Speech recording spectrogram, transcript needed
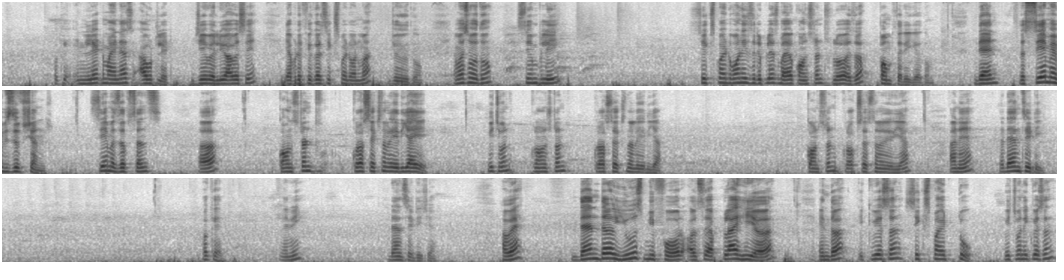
okay inlet minus outlet જે વેલ્યુ આવે છે એ આપણે ફિગર સિક્સ પોઈન્ટ વનમાં જોયું હતું એમાં શું હતું simply six point one is replace by a constant flow as a pump તરીકે હતું then the same absorption same absorptions a constant cross sectional area A. Which one? Constant cross sectional area. Constant cross sectional area અને the density. Okay. Any density છે હવે then the use before also apply here in the equation 6.2 which one equation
